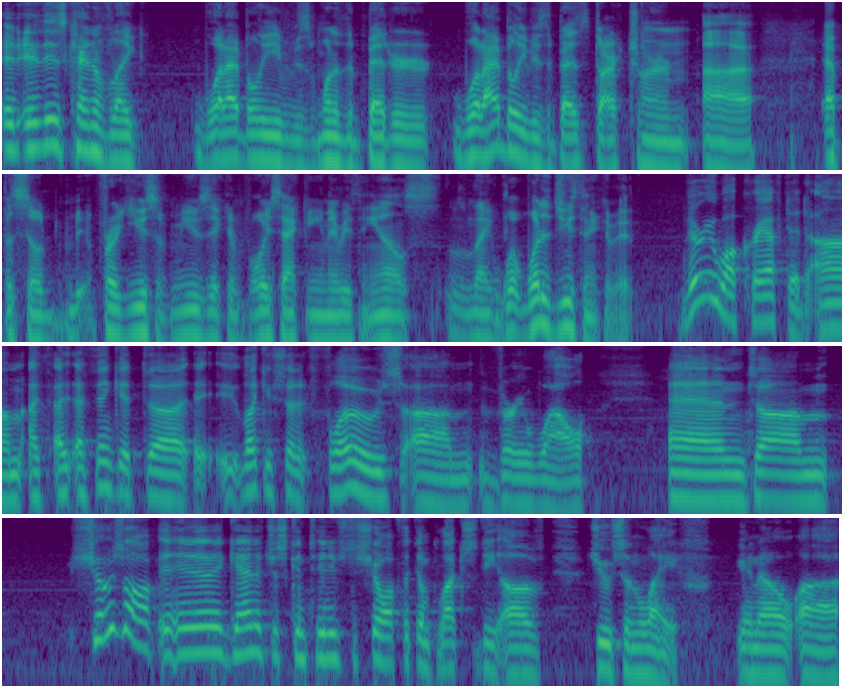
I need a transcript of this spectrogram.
it, it is kind of like what I believe is one of the better what I believe is the best Dark Charm uh episode for use of music and voice acting and everything else. Like what what did you think of it? Very well crafted. Um, I, I, I think it, uh, it, like you said, it flows um, very well, and um, shows off. And, and again, it just continues to show off the complexity of Juice and Leif. You know uh,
